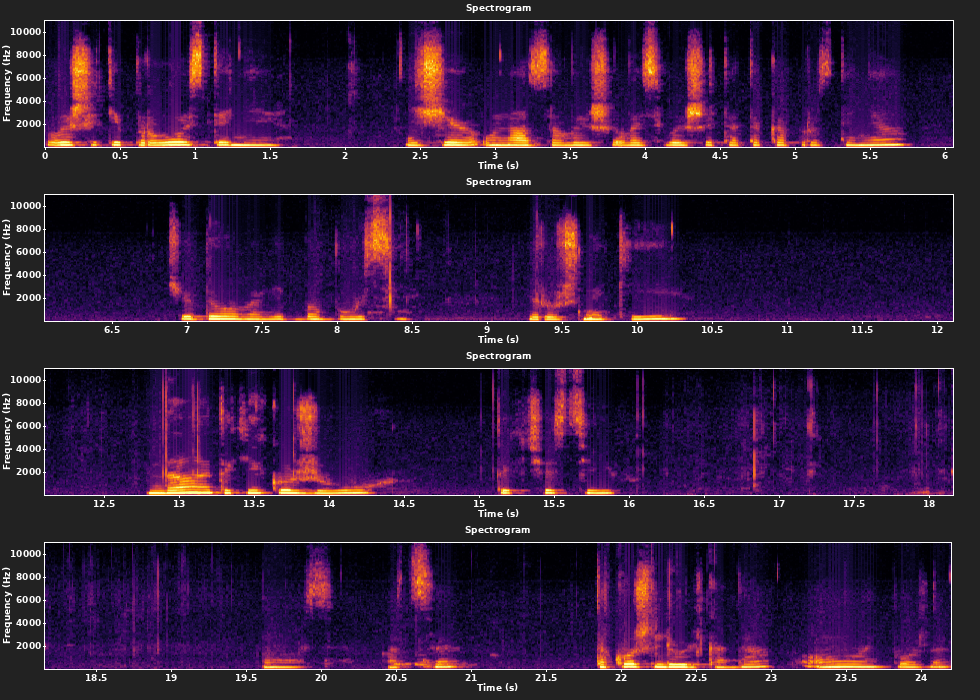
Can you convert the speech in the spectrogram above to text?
вишиті простині. І ще у нас залишилась вишита така простиня, чудова від бабусі. І рушники. Да, такий кожух тих часів. Ось. А це також люлька, да? Ой, Боже.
